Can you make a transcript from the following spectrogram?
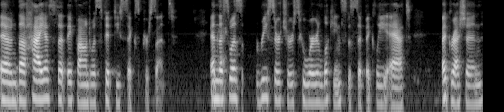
and the highest that they found was 56%. And okay. this was researchers who were looking specifically at aggression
